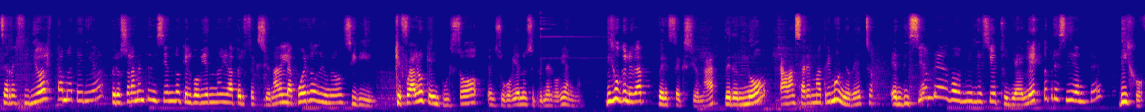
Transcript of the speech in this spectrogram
se refirió a esta materia, pero solamente diciendo que el gobierno iba a perfeccionar el acuerdo de unión civil, que fue algo que impulsó en su gobierno, en su primer gobierno. Dijo que lo iba a perfeccionar, pero no avanzar en matrimonio. De hecho, en diciembre de 2018, ya electo presidente, dijo,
